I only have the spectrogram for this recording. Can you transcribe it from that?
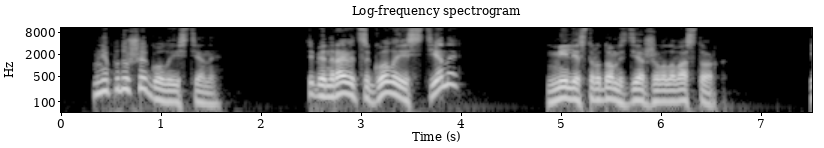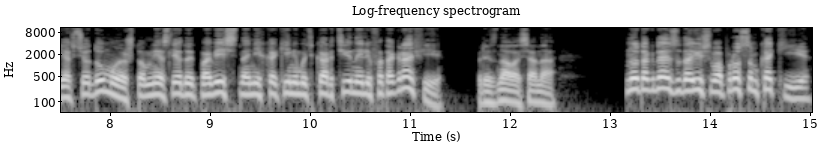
— Мне по душе голые стены. — Тебе нравятся голые стены? Милли с трудом сдерживала восторг. — Я все думаю, что мне следует повесить на них какие-нибудь картины или фотографии, — призналась она. — но тогда я задаюсь вопросом, какие?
